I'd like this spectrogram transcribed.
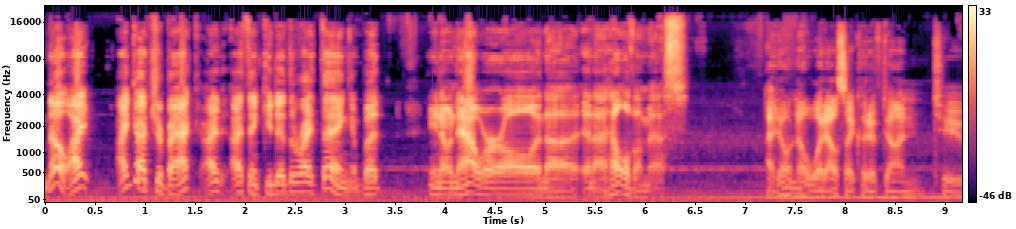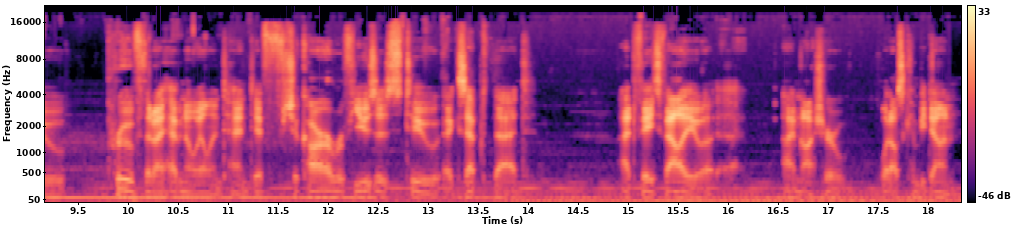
No, I I got your back. I I think you did the right thing, but you know now we're all in a in a hell of a mess. I don't know what else I could have done to prove that I have no ill intent. If Shikara refuses to accept that at face value, uh, I'm not sure what else can be done.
